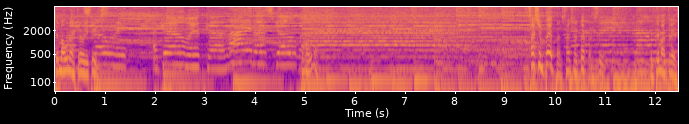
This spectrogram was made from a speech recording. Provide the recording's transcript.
Tema 1 de Strawberry Fields. tema 1. Sgt. Pepper, Sgt. Pepper, sí. El tema 3.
